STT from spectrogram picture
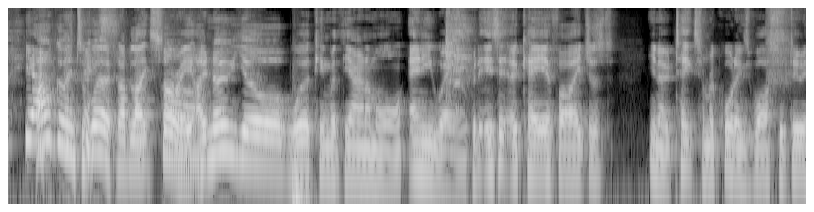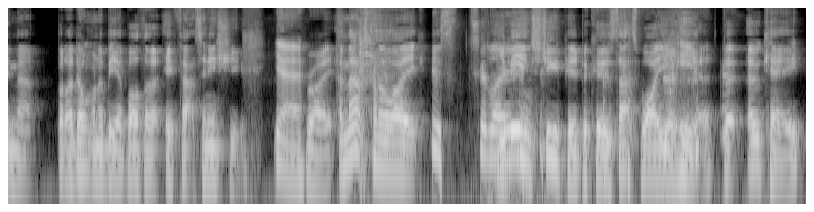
Yeah. I'll go into work and I'll be like, sorry, Oh. I know you're working with the animal anyway, but is it okay if I just you know take some recordings whilst you're doing that? But I don't want to be a bother if that's an issue, yeah, right? And that's kind of like to like you're being stupid because that's why you're here. But okay,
